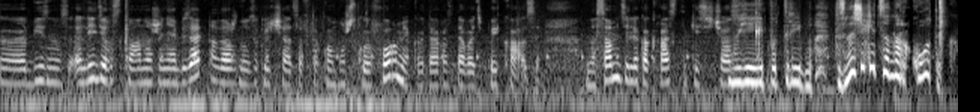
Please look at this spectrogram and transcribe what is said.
э, бизнес, э, лидерство, оно же не обязательно должно заключаться в такой мужской форме, когда раздавать приказы. На самом деле, как раз-таки сейчас... Ну, їй потрібно. Ти знаєш, який це наркотик?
